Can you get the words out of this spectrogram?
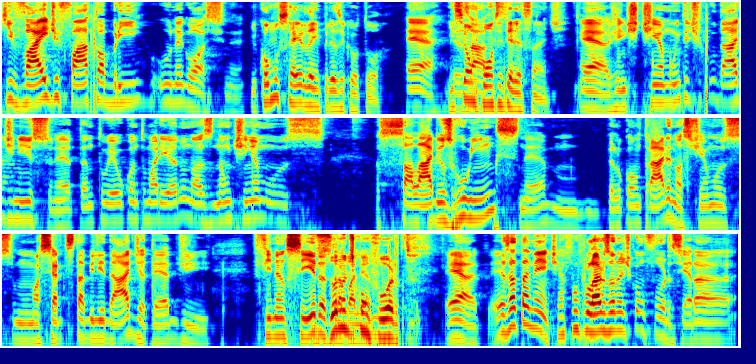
que vai de fato abrir o negócio. Né? E como sair da empresa que eu tô? É, Isso exato. é um ponto interessante. É, a gente tinha muita dificuldade nisso, né? Tanto eu quanto o Mariano, nós não tínhamos salários ruins, né? Pelo contrário, nós tínhamos uma certa estabilidade até de financeira. Zona de conforto. É, exatamente, a popular zona de conforto. Assim, era,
